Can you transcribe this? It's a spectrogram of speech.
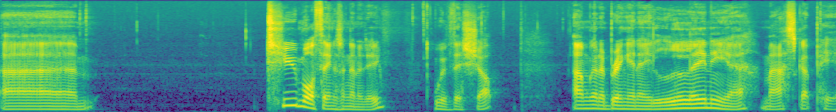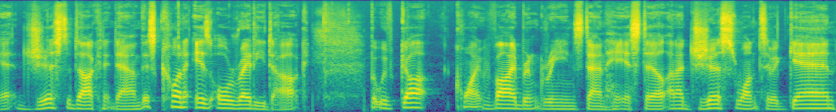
Um, two more things I'm going to do with this shot. I'm going to bring in a linear mask up here just to darken it down. This corner is already dark, but we've got quite vibrant greens down here still. And I just want to, again,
